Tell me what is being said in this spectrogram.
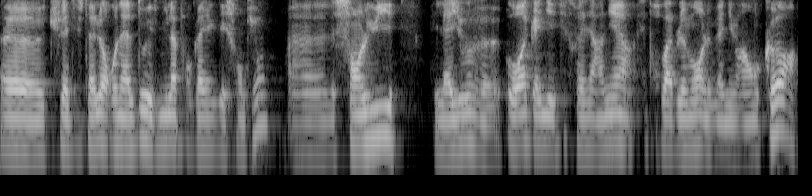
Euh, tu l'as dit tout à l'heure, Ronaldo est venu là pour gagner avec des champions. Euh, sans lui, la Juve aura gagné le titre l'année dernière et probablement le gagnera encore.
